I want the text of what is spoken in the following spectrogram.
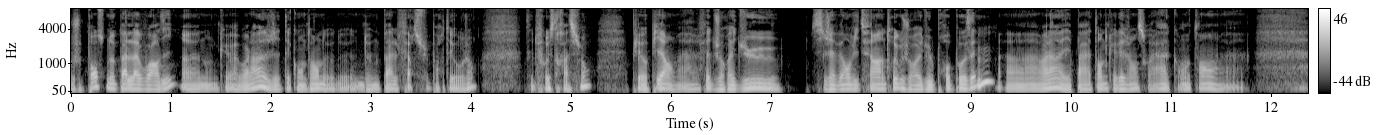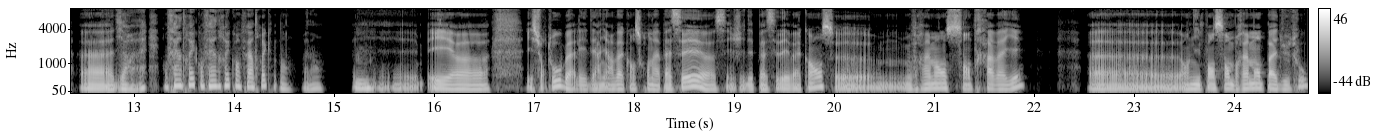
je pense ne pas l'avoir dit. Donc euh, voilà, j'étais content de, de, de ne pas le faire supporter aux gens cette frustration. Puis au pire, bah, en fait, j'aurais dû, si j'avais envie de faire un truc, j'aurais dû le proposer. Mhm. Euh, voilà, et pas attendre que les gens soient là contents, euh, euh, dire Eh, on fait un truc, on fait un truc, on fait un truc. Non, bah non. Mhm. Et, et, euh, et surtout, bah, les dernières vacances qu'on a passées, c'est j'ai dépassé des vacances vraiment sans travailler euh, en n'y pensant vraiment pas du tout.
